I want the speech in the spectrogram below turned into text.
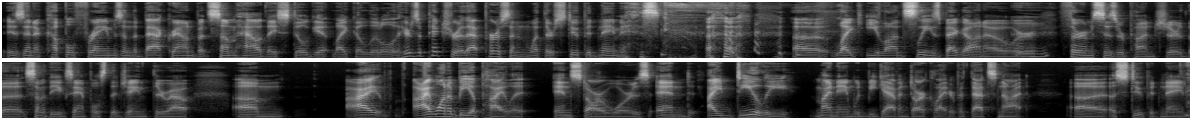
is in a couple frames in the background, but somehow they still get like a little. Here's a picture of that person and what their stupid name is, uh, like Elan Sleazebaggano or mm. Therm Scissorpunch, or the some of the examples that Jane threw out. Um, I I want to be a pilot in Star Wars, and ideally my name would be Gavin Darklighter, but that's not uh, a stupid name.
